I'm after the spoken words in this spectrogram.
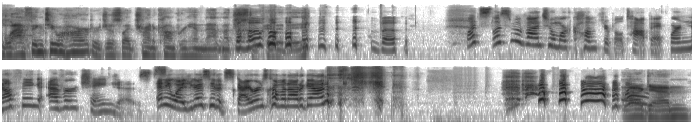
Laughing too hard or just like trying to comprehend that much Both. stupidity? Both. Let's let's move on to a more comfortable topic where nothing ever changes. Anyways, you guys see that Skyrim's coming out again? Again.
